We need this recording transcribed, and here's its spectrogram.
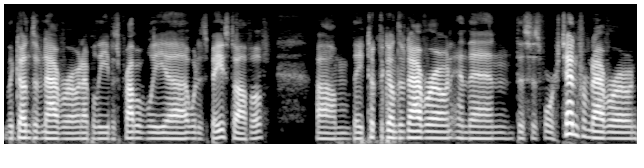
the Guns of Navarone, I believe, is probably uh, what it's based off of. Um, they took the Guns of Navarone, and then this is Force 10 from Navarone.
